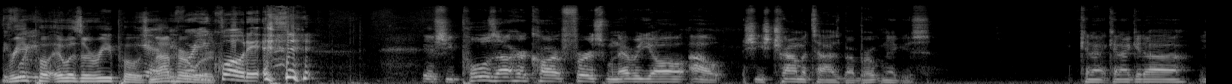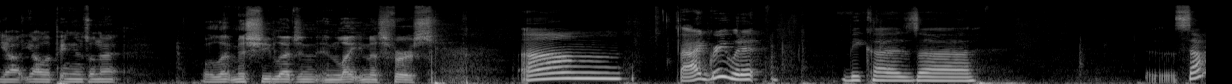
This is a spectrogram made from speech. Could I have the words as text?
Before you, it was a repost yeah, before you quote it. If she pulls out her card first whenever y'all out, she's traumatized by broke niggas. Can I can I get uh y'all y'all opinions on that? Well, let Miss She Legend enlighten us first. Um, I agree with it because uh, some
